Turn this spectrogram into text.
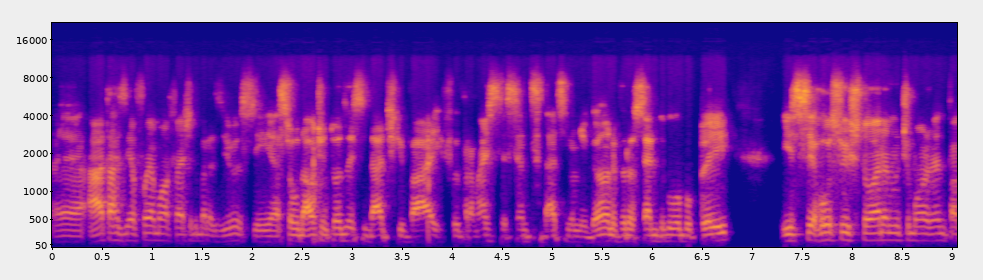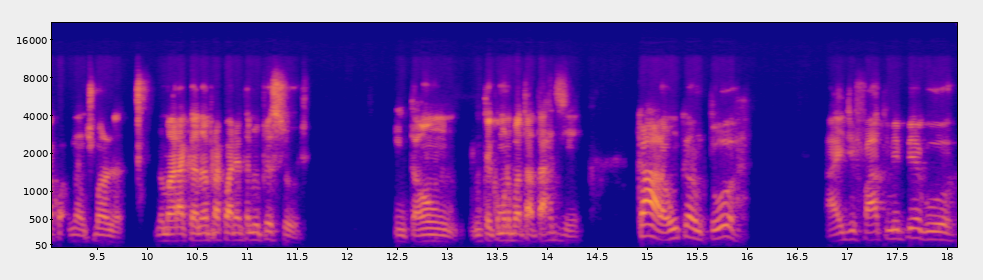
É, a Tarzia foi a maior festa do Brasil, assim, é sold out em todas as cidades que vai, foi para mais de 60 cidades, se não me engano, virou série do Globoplay e cerrou sua história no Tomorrowland no Maracanã para 40 mil pessoas. Então, não tem como não botar a Tardezinha. Cara, um cantor, aí de fato me pegou,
